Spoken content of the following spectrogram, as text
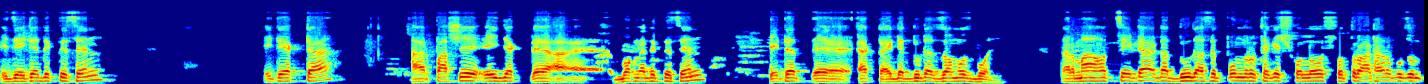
এই যে এটা দেখতেছেন, এটা একটা, আর পাশে এই যে বকনা দেখতেছেন, এটা একটা, এটা দুটা যমজ বোন। তার মা হচ্ছে এটা এটা দুধ আছে পনেরো থেকে ষোলো, সতেরো, আঠারো পর্যন্ত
